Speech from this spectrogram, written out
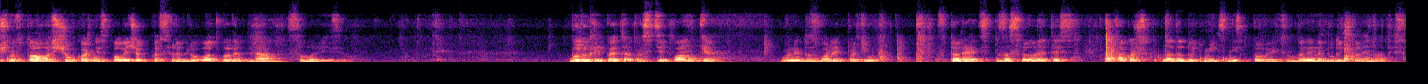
Почну з того, що в кожній з поличок просвердлю отвори для саморізів. Буду кріпити ось ці планки, вони дозволять потім в торець засверлитись, а також нададуть міцність полицям, вони не будуть перегинатися.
